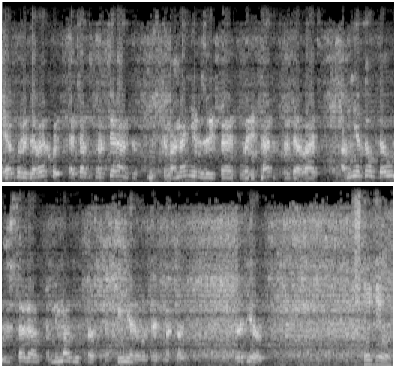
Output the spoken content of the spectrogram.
Я говорю, давай хоть хотя бы квартиранта спустим. Она не разрешает, говорит, надо продавать. А мне дом до ужаса жалко, не могу просто, к примеру, вот это. Что делать? Что делать?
